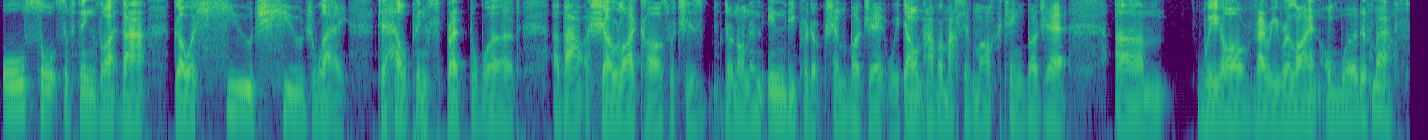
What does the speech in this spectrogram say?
All sorts of things like that go a huge, huge way to helping spread the word about a show like ours, which is done on an indie production budget. We don't have a massive marketing budget. Um, we are very reliant on word of mouth.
